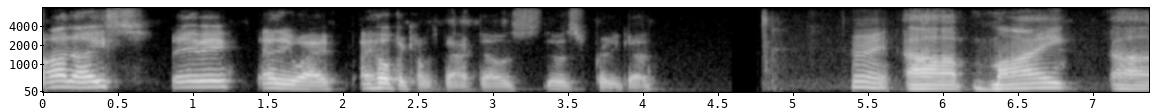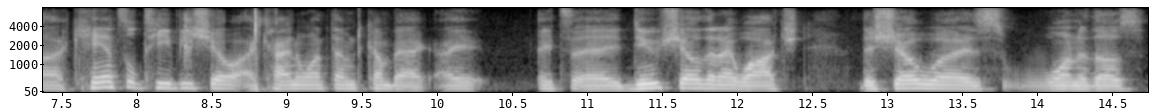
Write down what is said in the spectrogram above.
on ice maybe. Anyway, I hope it comes back. That was it was pretty good. All right. Uh, my uh, canceled TV show. I kind of want them to come back. I. It's a new show that I watched. The show was one of those,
